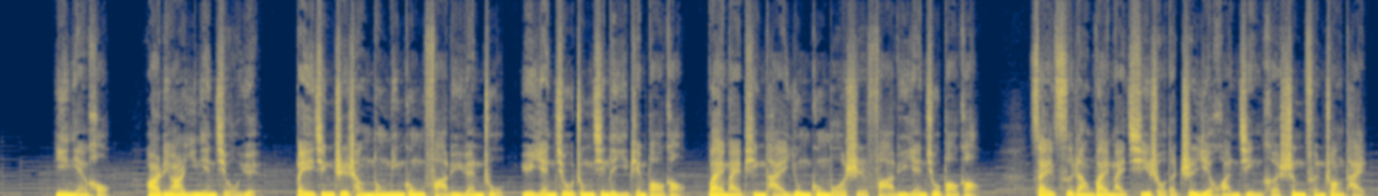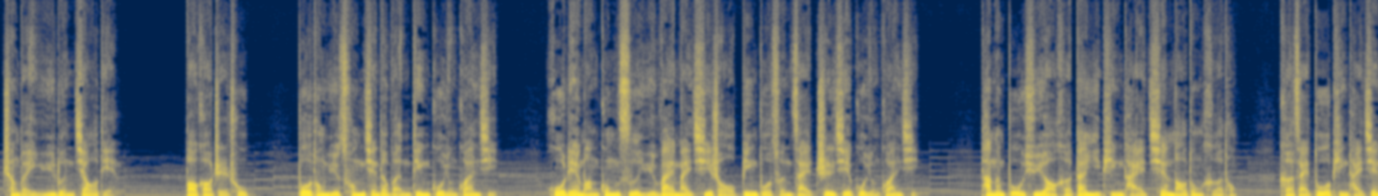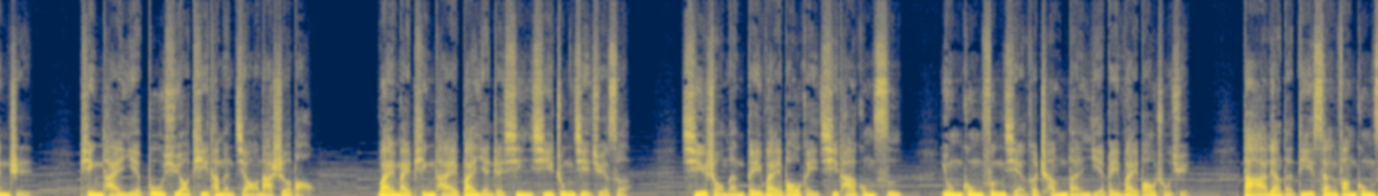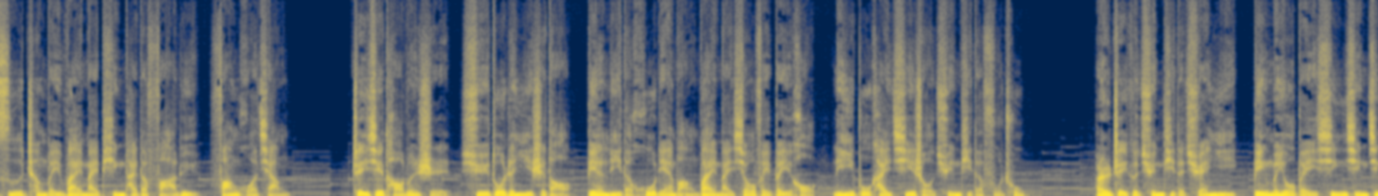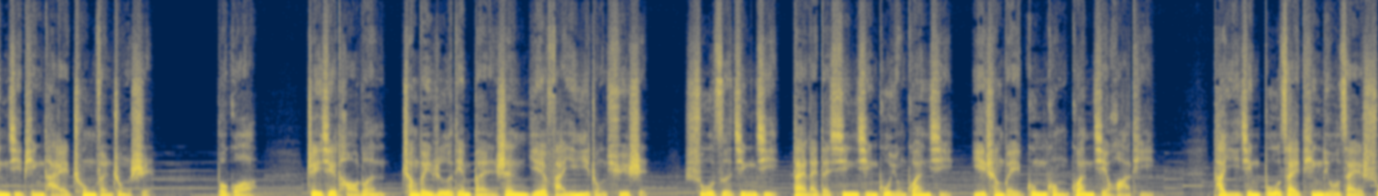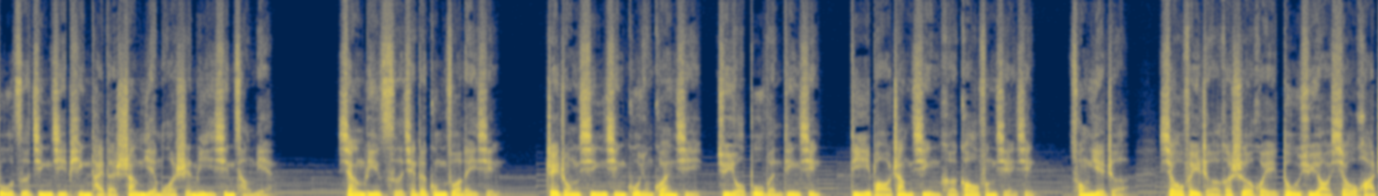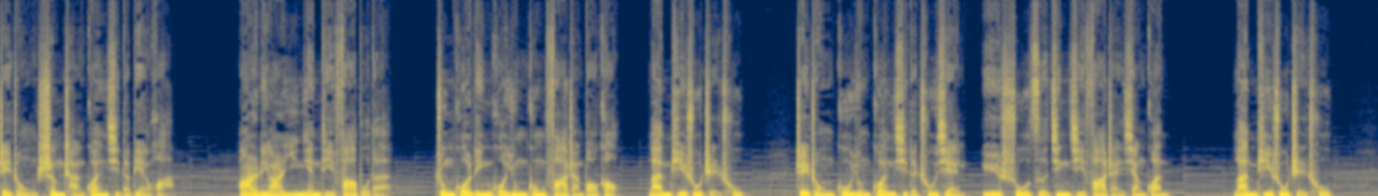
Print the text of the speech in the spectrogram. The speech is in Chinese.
一年后，二零二一年九月，北京志诚农民工法律援助与研究中心的一篇报告《外卖平台用工模式法律研究报告》。再次让外卖骑手的职业环境和生存状态成为舆论焦点。报告指出，不同于从前的稳定雇佣关系，互联网公司与外卖骑手并不存在直接雇佣关系。他们不需要和单一平台签劳动合同，可在多平台兼职，平台也不需要替他们缴纳社保。外卖平台扮演着信息中介角色，骑手们被外包给其他公司，用工风险和成本也被外包出去。大量的第三方公司成为外卖平台的法律防火墙。这些讨论时，许多人意识到，便利的互联网外卖消费背后离不开骑手群体的付出，而这个群体的权益并没有被新型经济平台充分重视。不过，这些讨论成为热点本身也反映一种趋势：数字经济带来的新型雇佣关系已成为公共关切话题。它已经不再停留在数字经济平台的商业模式密心层面。相比此前的工作类型，这种新型雇佣关系具有不稳定性、低保障性和高风险性。从业者、消费者和社会都需要消化这种生产关系的变化。二零二一年底发布的《中国灵活用工发展报告》蓝皮书指出，这种雇佣关系的出现与数字经济发展相关。蓝皮书指出。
